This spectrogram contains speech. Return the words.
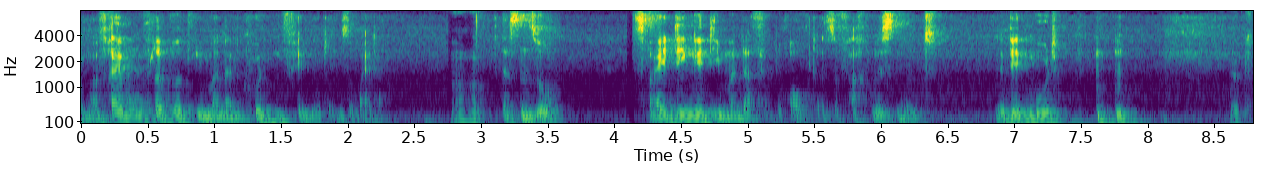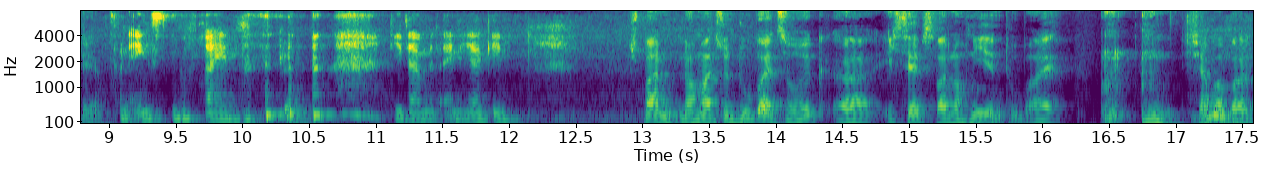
wie man Freiberufler wird, wie man dann Kunden findet und so weiter. Mhm. Das sind so zwei Dinge, die man dafür braucht, also Fachwissen und den Mut. Okay. Von Ängsten befreien, genau. die damit einhergehen. Spannend. Nochmal zu Dubai zurück. Äh, ich selbst war noch nie in Dubai. Ich habe aber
